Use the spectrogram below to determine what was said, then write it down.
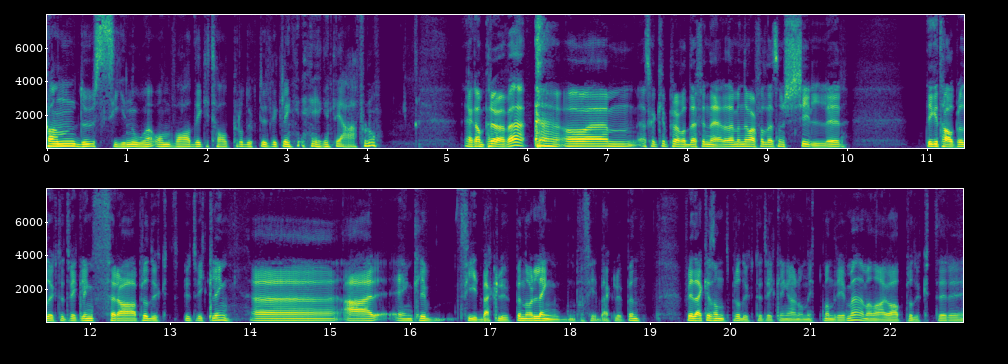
kan du si noe om hva digital produktutvikling egentlig er for noe? Jeg kan prøve, og um, jeg skal ikke prøve å definere det, men det er i hvert fall det som skiller digital produktutvikling fra produktutvikling eh, er egentlig feedback-loopen og lengden på feedback-loopen. Fordi det er ikke sånn at produktutvikling er noe nytt man driver med. Man har jo hatt produkter i,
